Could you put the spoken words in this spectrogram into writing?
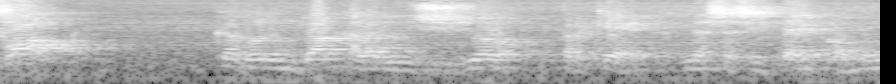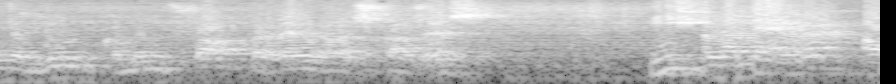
foc que dona lloc a la visió perquè necessitem com una llum, com un foc per veure les coses i la terra a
